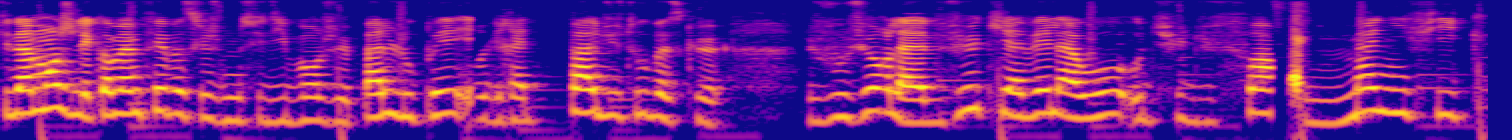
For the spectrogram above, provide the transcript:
Finalement je l'ai quand même fait parce que je me suis dit bon je vais pas le louper. Je regrette pas du tout parce que je vous jure, la vue qu'il y avait là-haut, au-dessus du fort, c'est magnifique.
